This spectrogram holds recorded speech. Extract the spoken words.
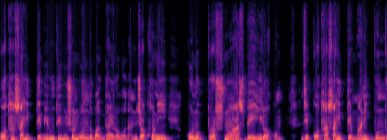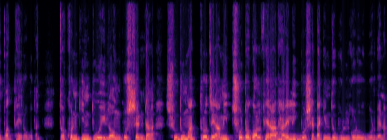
কথা সাহিত্যে বিভূতিভূষণ বন্দ্যোপাধ্যায়ের অবদান। যখনই কোনো প্রশ্ন আসবে এই রকম যে কথা সাহিত্যে মানিক বন্দ্যোপাধ্যায়ের অবদান, তখন কিন্তু ওই লং কোশ্চেনটা শুধুমাত্র যে আমি ছোট গল্পের আধারে লিখব সেটা কিন্তু ভুল করেও করবে না।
